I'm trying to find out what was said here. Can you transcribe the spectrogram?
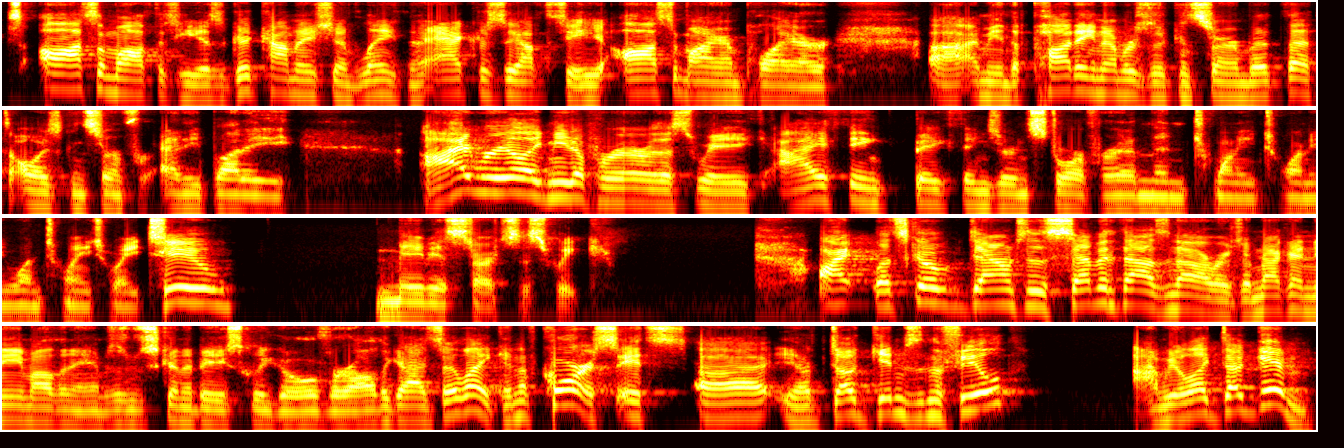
He's awesome off the tee. He has a good combination of length and accuracy off the tee. Awesome iron player. Uh, I mean, the putting numbers are concerned, but that's always a concern for anybody. I really like Mito Pereira this week. I think big things are in store for him in 2021, 2022. Maybe it starts this week. All right, let's go down to the seven thousand dollars. I'm not going to name all the names. I'm just going to basically go over all the guys I like, and of course, it's uh, you know Doug Ghim's in the field. I'm going to like Doug Ghim.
